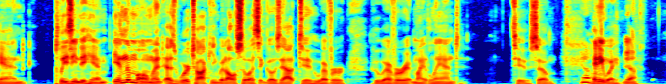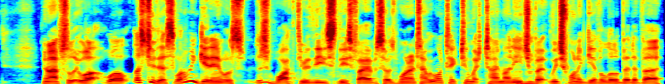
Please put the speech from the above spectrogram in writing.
and pleasing to Him in the moment as we're talking, but also as it goes out to whoever whoever it might land to. So Yeah. anyway, Yeah. No, absolutely. Well, well, let's do this. Why don't we get in? Let's just walk through these these five episodes one at a time. We won't take too much time on Mm-hmm. each, but we just want to give a little bit of a,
